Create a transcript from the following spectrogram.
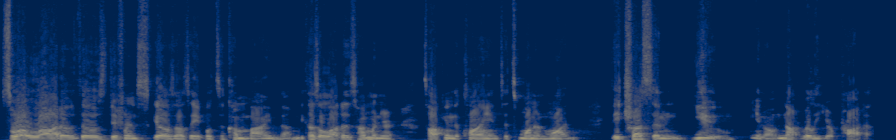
So a lot of those different skills, I was able to combine them because a lot of the time when you're talking to clients, it's one on one. They trust in you, you know, not really your product.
